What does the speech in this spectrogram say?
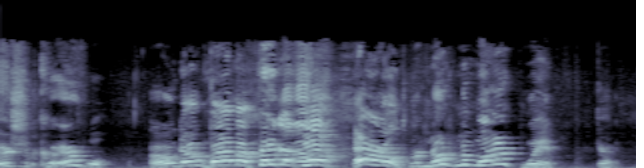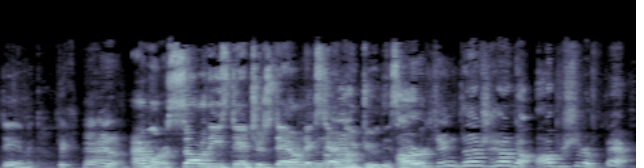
Just careful. Oh, don't bite my finger, uh, kid! Harold! There's nothing to mark with. God damn it. Uh, I'm gonna saw these dentures down next time you uh, do this. Harold. I think that's had the opposite effect.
